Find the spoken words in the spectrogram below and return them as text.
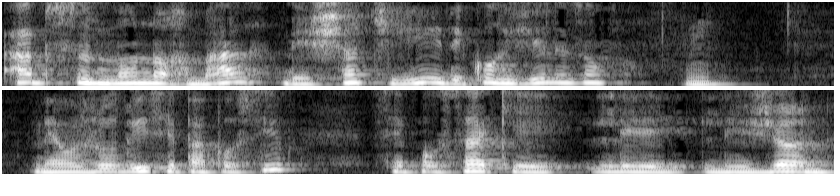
absolument normal de châtier et de corriger les enfants. Oui. Mais aujourd'hui, c'est pas possible. C'est pour ça que les, les jeunes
